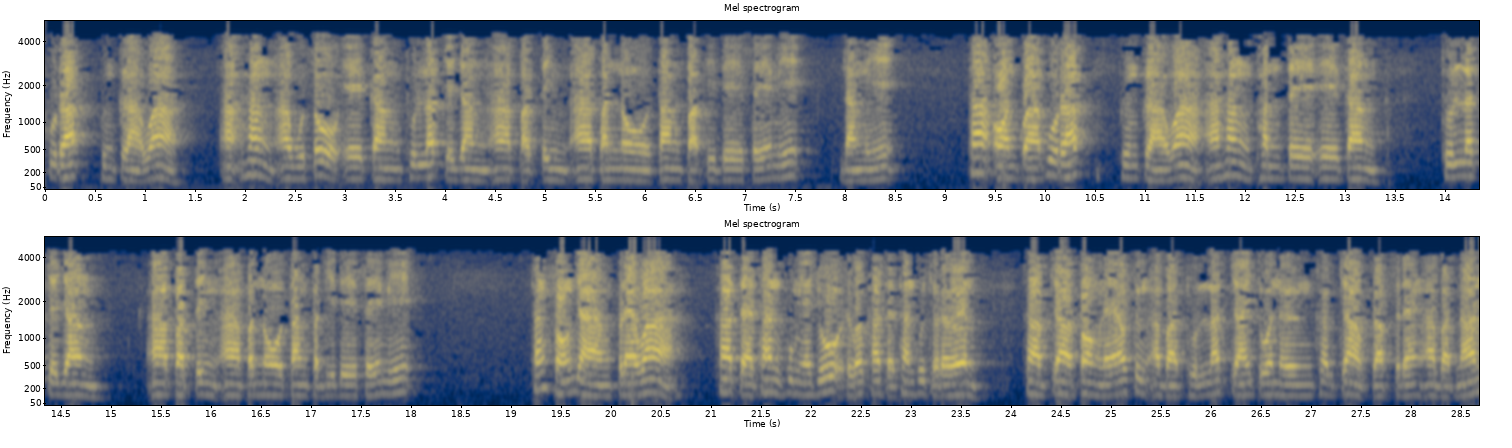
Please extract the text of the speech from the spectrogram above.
ผู้รักพึงกล่าวว่า อะหังอาวุโต เอกัง ทุลัจยัง อาปติง อาปันโน ตังปฏิเดเสมิ ดังนี้ ถ้าอ่อนกว่าผู้รับ พึงกล่าวว่าอาหังพันเต เอกัง ทุลัจยัง อาปติง อาปโน ตังปฏิเดเสมิ ทั้งสองอย่างแปลว่า ข้าแต่ท่านผู้มีอายุ หรือว่าข้าแต่ท่านผู้เจริญ ข้าพเจ้าต้องแล้ว ซึ่งอาบัตทุนลัดใจตัวหนึ่ง ข้าพเจ้ากลับแสดงอาบัตนั้น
